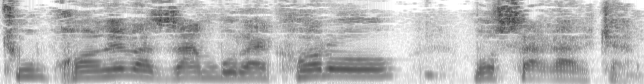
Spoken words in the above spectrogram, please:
توبخانه و زنبورک ها رو مستقر کرد.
